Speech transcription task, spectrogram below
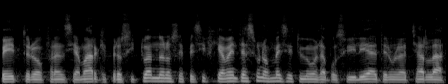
Petro, Francia Márquez, pero situándonos específicamente, hace unos meses tuvimos la posibilidad de tener una charla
